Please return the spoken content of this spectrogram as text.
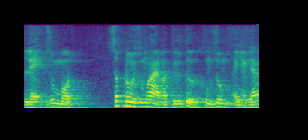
Lẻ dung một sấp đôi dung hai và tứ tử không dung anh em nhé.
